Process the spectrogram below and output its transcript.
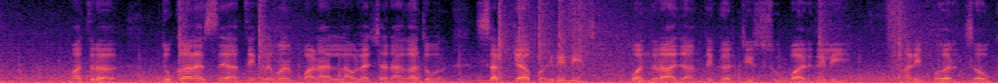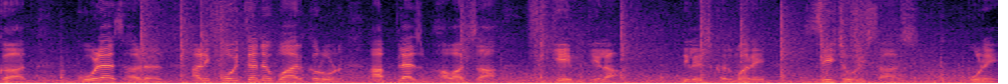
मात्र दुकानाचे अतिक्रमण पाडायला लावल्याच्या रागातून सख्या बहिणीनीच वनराज आंदेकरची सुपारी दिली आणि भर चौकात गोळ्या झाडत आणि कोयत्याने वार करून आपल्याच भावाचा गेम केला. निलेश करमरे झी चोवीस तास पुणे।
